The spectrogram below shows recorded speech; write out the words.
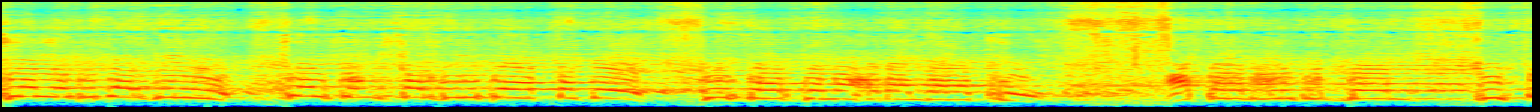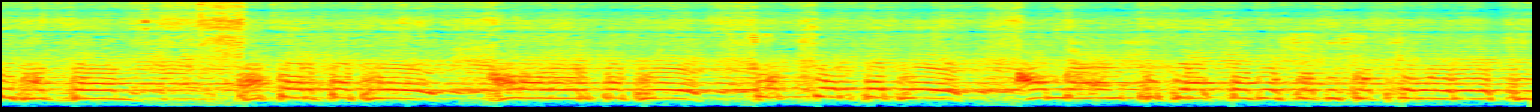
সেই অধিকারগুলো সেই সংস্কারগুলিতে আপনাকে ঘুরতে জন্য আহ্বান জানাচ্ছি। আপনারা ভালো থাকবেন, সুস্থ থাকবেন হাতের পথে, হালালের পথে, সত্যের পথে আমরা এনসিপি আপনাদের সাথে সবসময় রয়েছি।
